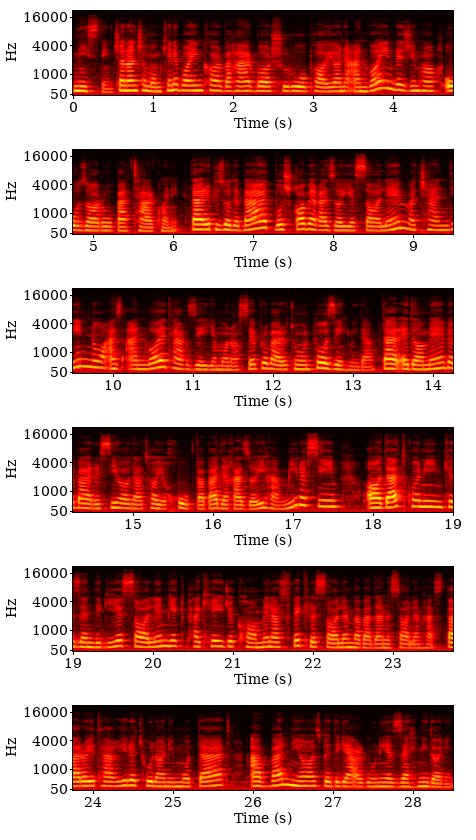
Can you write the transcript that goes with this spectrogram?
نیستین. چنانچه ممکنه با این کار و هر بار شروع و پایان انواع این رژیم ها اوضاع رو بدتر کنید در اپیزود بعد بشقاب غذایی سالم و چندین نوع از انواع تغذیه مناسب رو براتون توضیح میدم. در ادامه به بررسی عادتهای خوب و بد غذایی هم می‌رسیم. عادت کنین که زندگی سالم یک پکیج کامل از فکر سالم و بدن سالم هست. برای تغییر طولانی مدت اول نیاز به دگرگونی ذهنی داریم.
